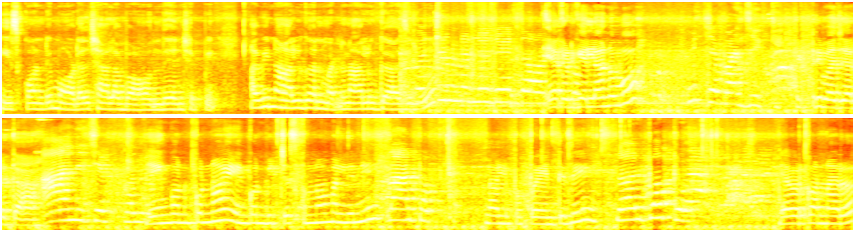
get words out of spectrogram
తీసుకోండి మోడల్ చాలా బాగుంది అని చెప్పి. అవి నాలుగు అనమాట నాలుగు గాజులు. ఎక్కడికి వెళ్ళావు నువ్వు? ఫిట్రీ బజార్కా? ఏం కొనుక్కున్నావు? ఏం కొనిపించేసుకున్నావు మళ్ళీని లాలిపప్పు. లాలీపప్ ఏంటిది? ఎవరు కొన్నారు?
